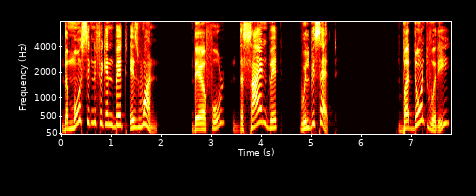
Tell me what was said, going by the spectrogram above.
the most significant bit is 1. Therefore, the sign bit will be set. But don't worry,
